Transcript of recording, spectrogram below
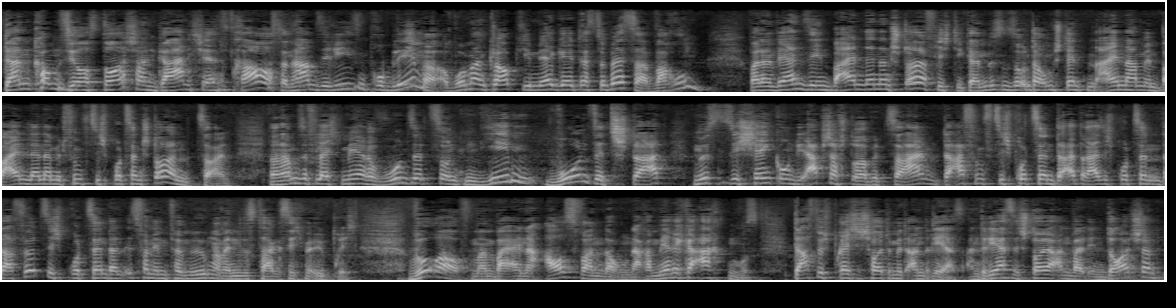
dann kommen sie aus Deutschland gar nicht erst raus. Dann haben sie Riesenprobleme, obwohl man glaubt, je mehr Geld, desto besser. Warum? Weil dann werden sie in beiden Ländern steuerpflichtig. Dann müssen sie unter Umständen Einnahmen in beiden Ländern mit 50 Prozent Steuern bezahlen. Dann haben sie vielleicht mehrere Wohnsitze und in jedem Wohnsitzstaat müssen sie Schenkung die Abschaffsteuer bezahlen. Da 50%, Prozent, da 30 Prozent und da 40%. Prozent. Dann ist von dem Vermögen am Ende des Tages nicht mehr übrig. Worauf man bei einer Auswanderung nach Amerika achten muss, das bespreche ich heute mit Andreas. Andreas ist Steueranwalt in Deutschland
